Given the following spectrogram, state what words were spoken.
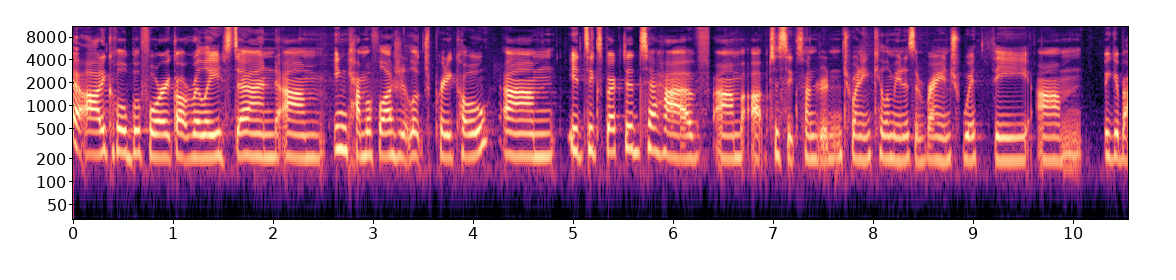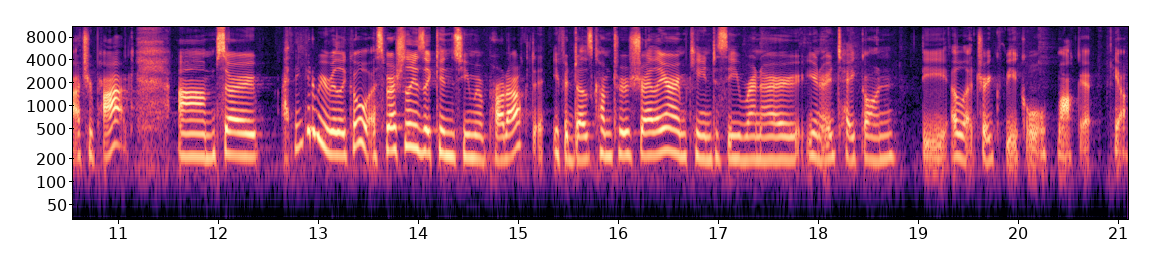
an article before it got released, and um, in camouflage, it looked pretty cool. Um, it's expected to have um, up to 620 kilometers of range with the um, bigger battery pack. Um, so I think it'll be really cool, especially as a consumer product. If it does come to Australia, I'm keen to see Renault, you know, take on the electric vehicle market here.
